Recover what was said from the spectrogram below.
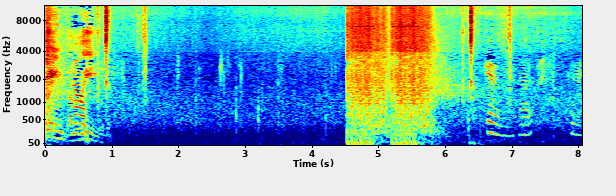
Gained the No. lead. Get in there, right? Get in there.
